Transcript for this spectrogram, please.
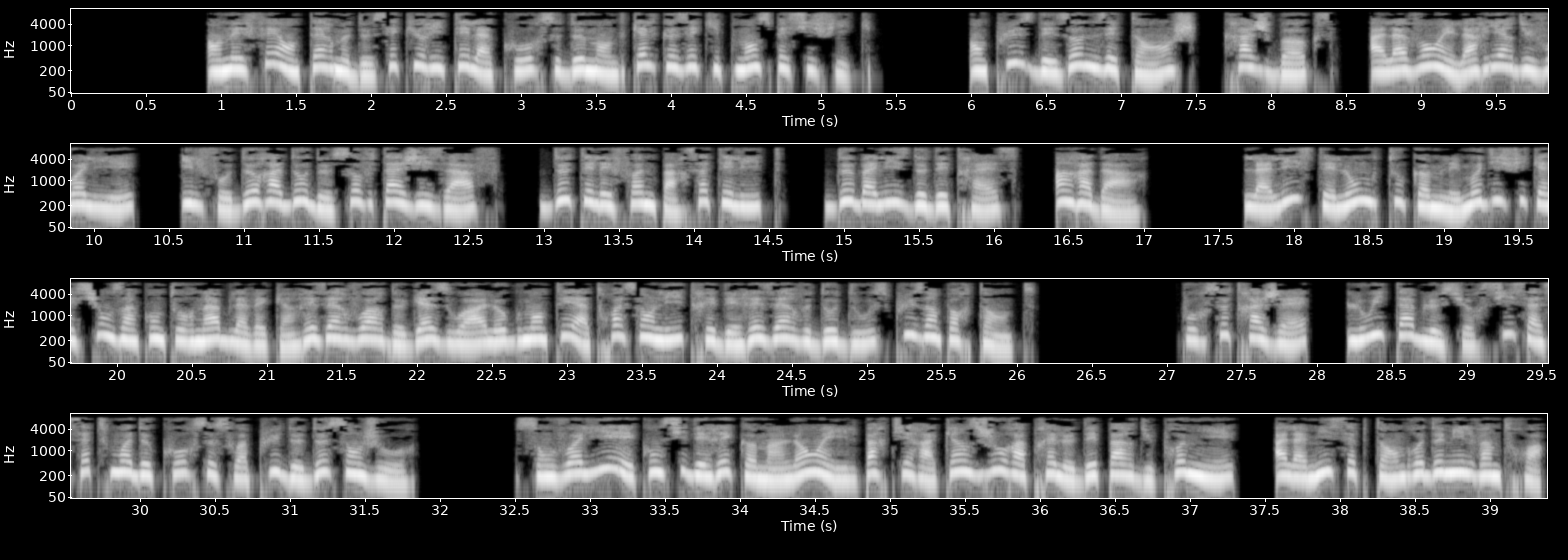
En effet en termes de sécurité la course demande quelques équipements spécifiques. En plus des zones étanches, crashbox, à l'avant et l'arrière du voilier, il faut deux radeaux de sauvetage ISAF, deux téléphones par satellite, deux balises de détresse, un radar. La liste est longue tout comme les modifications incontournables avec un réservoir de gasoil augmenté à 300 litres et des réserves d'eau douce plus importantes. Pour ce trajet, Louis table sur 6 à 7 mois de course soit plus de 200 jours. Son voilier est considéré comme un lent et il partira 15 jours après le départ du premier, à la mi-septembre 2023.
